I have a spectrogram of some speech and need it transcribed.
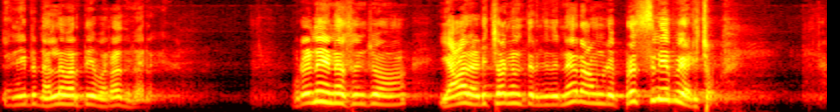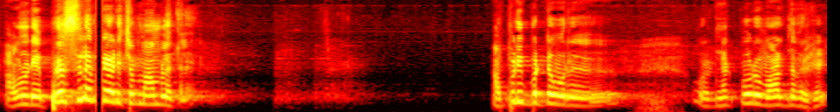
எங்ககிட்ட நல்ல வார்த்தையே வராது வேறு. உடனே என்ன செஞ்சோம்? யார் அடித்தாங்கன்னு தெரிஞ்சது நேரம் அவனுடைய ப்ரெஸ்லேயே போய் அடித்தோம் அவனுடைய ப்ரெஸ்ஸில் போய் அடித்தோம் மாம்பழத்தில். அப்படிப்பட்ட ஒரு ஒரு நட்போடு வாழ்ந்தவர்கள்.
